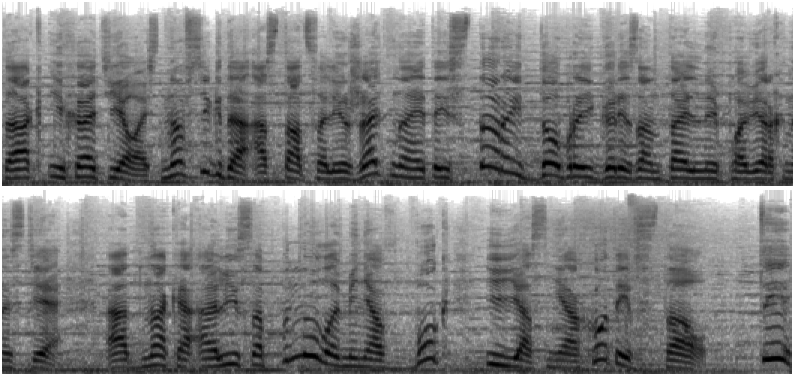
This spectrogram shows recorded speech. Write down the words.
Так и хотелось навсегда остаться лежать на этой старой доброй горизонтальной поверхности. Однако Алиса пнула меня в бок, и я с неохотой встал. Ты...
